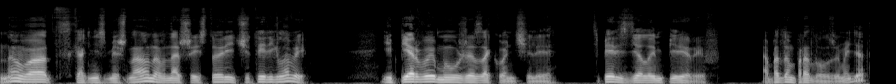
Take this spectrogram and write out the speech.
Ну вот, как не смешно, но в нашей истории четыре главы. И первую мы уже закончили. Теперь сделаем перерыв. А потом продолжим. Идет?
